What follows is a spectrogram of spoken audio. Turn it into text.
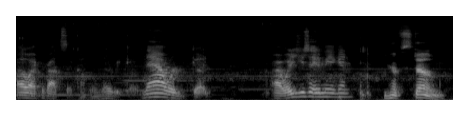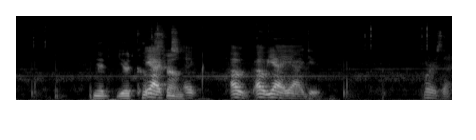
Oh, I forgot to set a couple. There we go. Now we're good. Alright, what did you say to me again? You have stone. You had, you had cooked yeah. I- stone. I- oh, oh, yeah, yeah, I do. Where is that?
